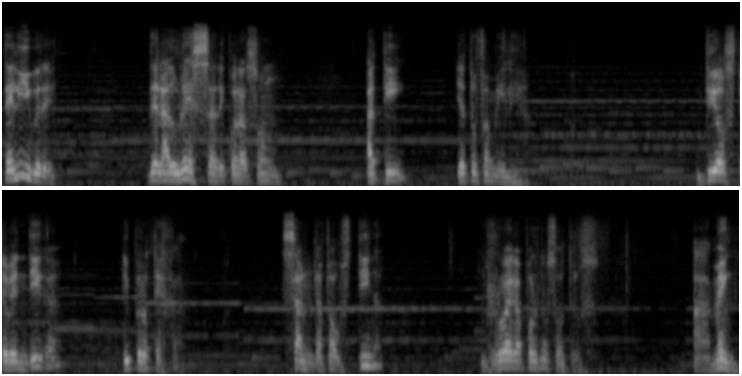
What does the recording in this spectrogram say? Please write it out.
te libre de la dureza de corazón a ti y a tu familia. Dios te bendiga y proteja. Santa Faustina, ruega por nosotros. Amén.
